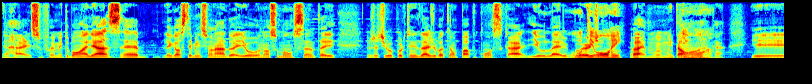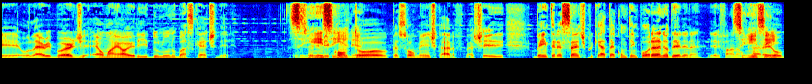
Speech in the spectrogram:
Ah, isso foi muito bom. Aliás, é legal você ter mencionado aí o nosso Monsanto aí. Eu já tive a oportunidade de bater um papo com o Oscar e o Larry Pô, Bird. que honra, hein? Ué, muita Que honra, honra. cara. E o Larry Bird é o maior ídolo no basquete dele. Isso Sim, ele me sim, contou pessoalmente, cara. Achei bem interessante, porque é até contemporâneo dele, né? E ele fala, não, Sim, cara, sim. eu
